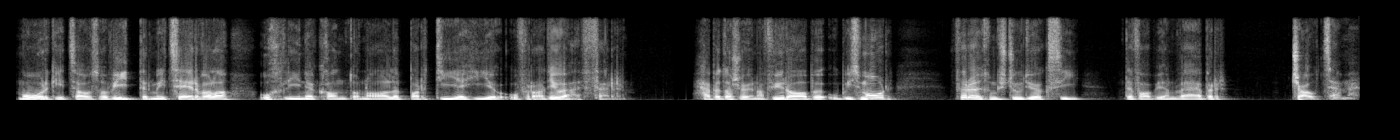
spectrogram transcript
Morgen geht es also weiter mit Servala und kleinen kantonalen Partien hier auf Radio FR. Habt einen schönen Feierabend und bis morgen. Für euch im Studio war der Fabian Weber. Ciao zusammen.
